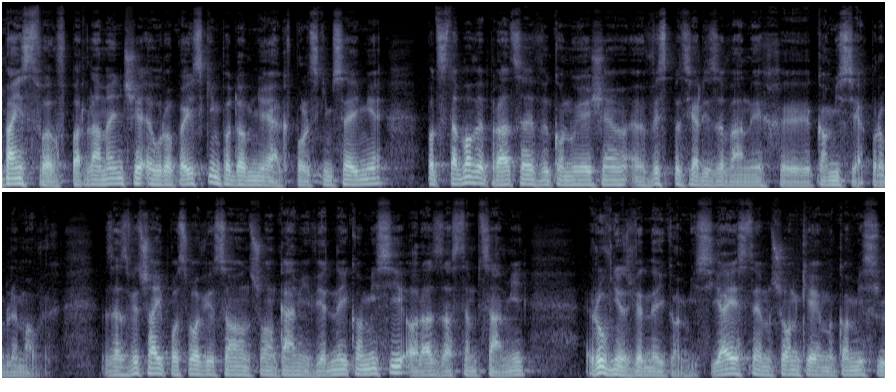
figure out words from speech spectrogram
Państwo, w Parlamencie Europejskim, podobnie jak w polskim Sejmie, podstawowe prace wykonuje się w wyspecjalizowanych y, komisjach problemowych. Zazwyczaj posłowie są członkami w jednej komisji oraz zastępcami również w jednej komisji. Ja jestem członkiem Komisji,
